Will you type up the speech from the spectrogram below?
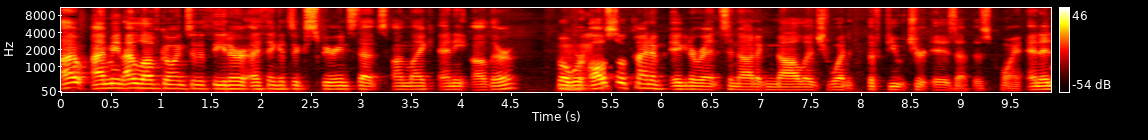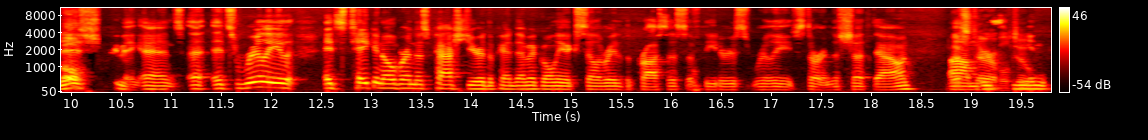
I, I mean, I love going to the theater. I think it's an experience that's unlike any other. But we're Mhm. also kind of ignorant to not acknowledge what the future is at this point, and it is Oh. streaming, and uh, it's really it's taken over in this past year. The pandemic only accelerated the process of theaters really starting to shut down. That's we've terrible, too. seen-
